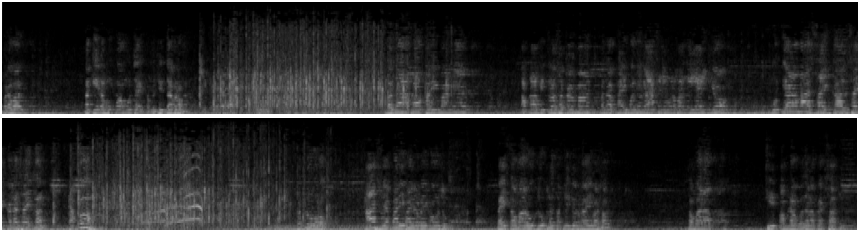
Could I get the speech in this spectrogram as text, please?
બરાબર બાકી એને મૂકવા મૂચાય તમે ચિંતા કરો બધા આપણા પરિવારને આપણા મિત્ર સકલમાં બધા ભાઈ બંધોને આખરી વખત અહીંયા ગયો કુતિયાણામાં સાયકલ સાયકલ અને સાયકલ રાખો એટલું કરો ખાસ વેપારી ભાઈ ભાઈ કહું છું ભાઈ તમારું દુઃખ ને તકલીફ જોઈને આવ્યા છો તમારા થી અમને વધારે અપેક્ષા છે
